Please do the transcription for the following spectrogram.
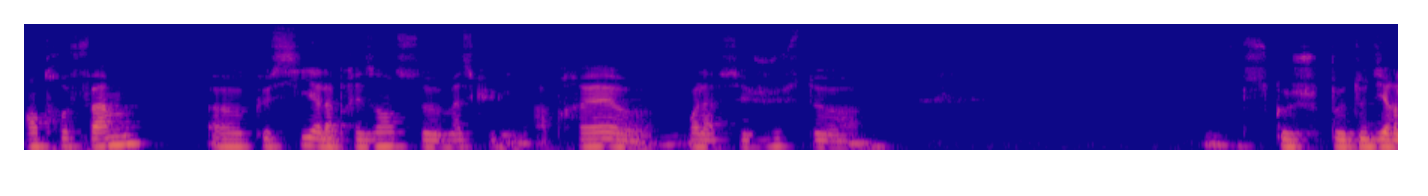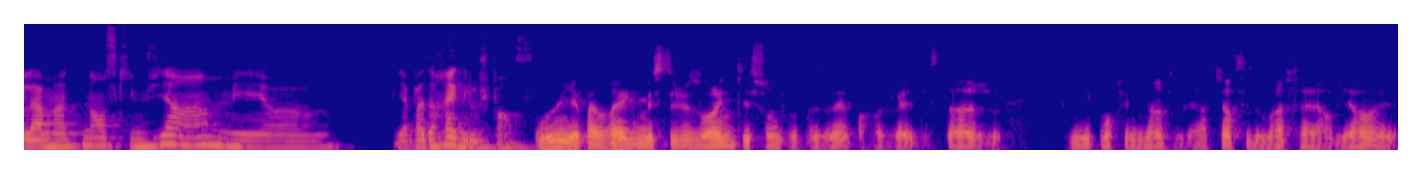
entre femmes que si à la présence masculine. Après, voilà, c'est juste ce que je peux te dire là maintenant, ce qui me vient, hein, mais il n'y a pas de règle, je pense. Oui, il n'y a pas de règle, mais c'était juste voilà une question que je me posais. Parfois, je voyais des stages uniquement féminins, je me disais, ah, tiens, c'est dommage, ça a l'air bien. Et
